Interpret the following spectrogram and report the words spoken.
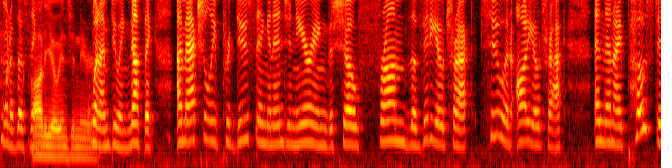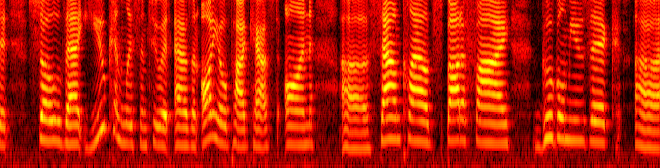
One of those things Audio engineer. when I'm doing nothing. I'm actually producing and engineering the show from the video track to an audio track, and then I post it so that you can listen to it as an audio podcast on uh, SoundCloud, Spotify, Google Music, uh,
